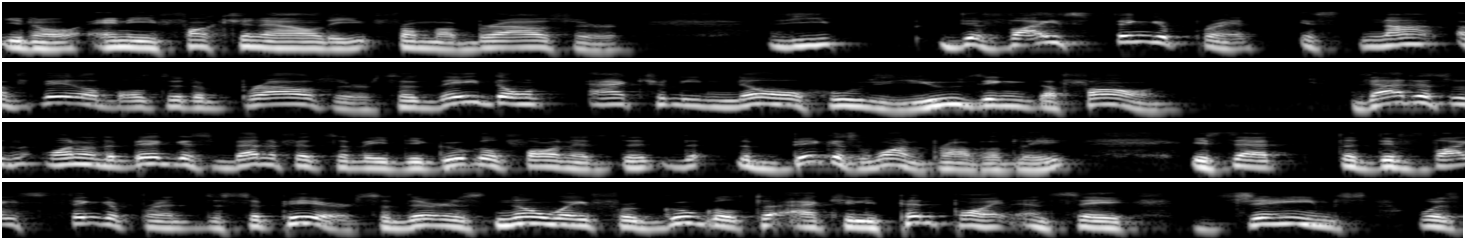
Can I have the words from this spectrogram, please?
you know any functionality from a browser the device fingerprint is not available to the browser so they don't actually know who's using the phone that is one of the biggest benefits of a Google phone is the, the, the, biggest one probably is that the device fingerprint disappears. So there is no way for Google to actually pinpoint and say James was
